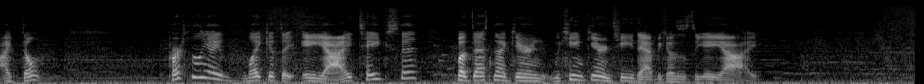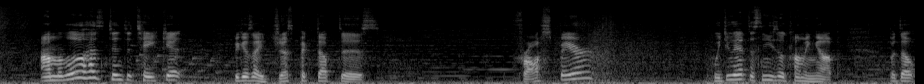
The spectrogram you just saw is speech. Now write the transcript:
I don't... Personally, I like if the AI takes it, but that's not guaranteed. We can't guarantee that because it's the AI. I'm a little hesitant to take it because I just picked up this Frost Bear. We do have the Sneasel coming up, but the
